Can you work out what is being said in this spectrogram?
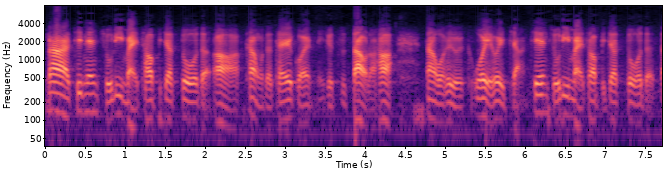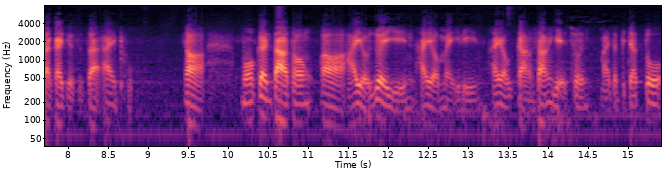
那今天主力买超比较多的啊，看我的 Telegram 你就知道了哈。那我会我也会讲，今天主力买超比较多的，大概就是在爱普啊、摩根大通啊，还有瑞银，还有美林，还有港商野村买的比较多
